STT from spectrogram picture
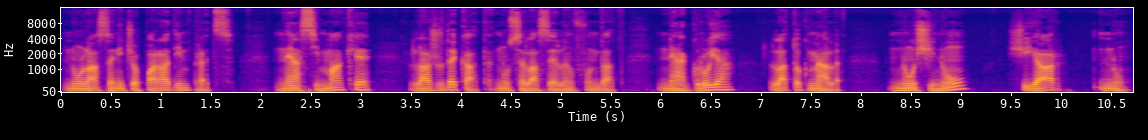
Nu lasă nicio para din preț. Nea simache la judecată. Nu se lasă el înfundat. Nea gruia la tocmeală. Nu și nu și iar nu.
